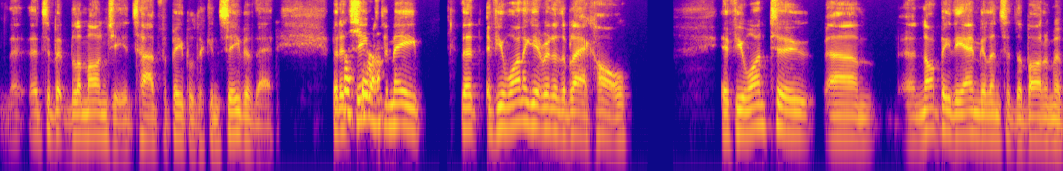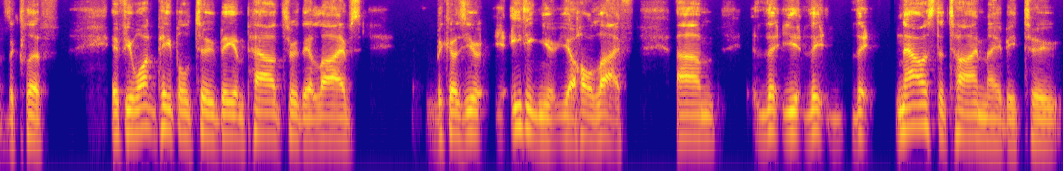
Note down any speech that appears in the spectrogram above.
that's a bit blamongy. It's hard for people to conceive of that. But it seems sure. to me that if you want to get rid of the black hole, if you want to um, uh, not be the ambulance at the bottom of the cliff, if you want people to be empowered through their lives because you're eating your, your whole life, um, that you the the now is the time maybe to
